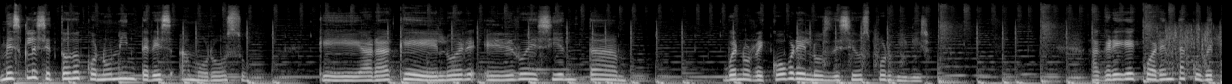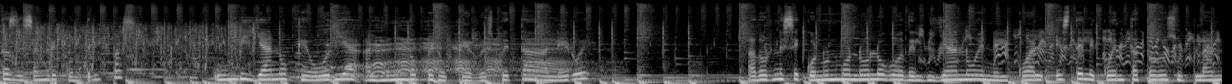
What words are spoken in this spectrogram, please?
Mézclese todo con un interés amoroso que hará que el héroe sienta, bueno, recobre los deseos por vivir. Agregue 40 cubetas de sangre con tripas un villano que odia al mundo pero que respeta al héroe? Adórnese con un monólogo del villano en el cual éste le cuenta todo su plan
